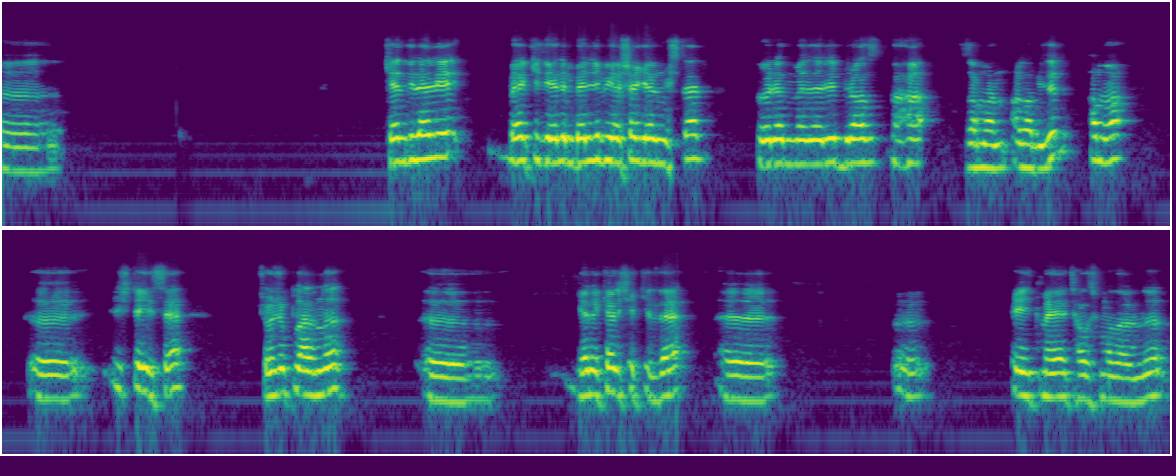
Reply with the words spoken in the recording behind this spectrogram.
e, kendileri belki diyelim belli bir yaşa gelmişler. Öğrenmeleri biraz daha zaman alabilir ama e, hiç değilse çocuklarını e, gereken şekilde e, e, eğitmeye çalışmalarını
